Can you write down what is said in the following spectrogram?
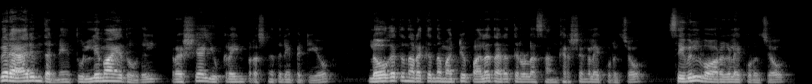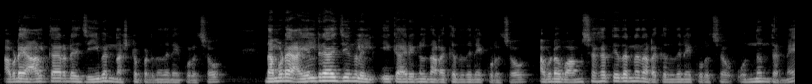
ഇവരാരും തന്നെ തുല്യമായ തോതിൽ റഷ്യ യുക്രൈൻ പ്രശ്നത്തിനെ പറ്റിയോ ലോകത്ത് നടക്കുന്ന മറ്റു പലതരത്തിലുള്ള സംഘർഷങ്ങളെക്കുറിച്ചോ സിവിൽ വാറുകളെക്കുറിച്ചോ അവിടെ ആൾക്കാരുടെ ജീവൻ നഷ്ടപ്പെടുന്നതിനെക്കുറിച്ചോ നമ്മുടെ അയൽ രാജ്യങ്ങളിൽ ഈ കാര്യങ്ങൾ നടക്കുന്നതിനെക്കുറിച്ചോ അവിടെ വംശഹത്യ തന്നെ നടക്കുന്നതിനെക്കുറിച്ചോ ഒന്നും തന്നെ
